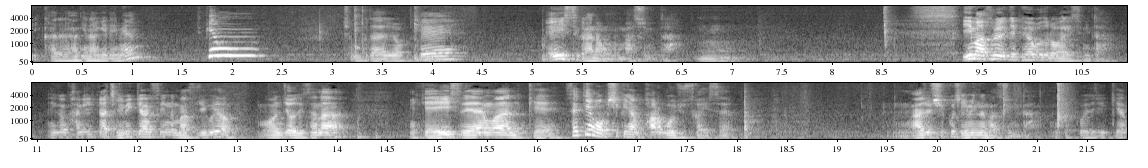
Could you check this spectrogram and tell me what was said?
이 카드를 확인하게 되면 뿅 전부 다 이렇게 에이스가 나오는 마술입니다. 이 마술을 이제 배워보도록 하겠습니다. 이건 관객과 재밌게 할 수 있는 마술이고요. 뭐 언제 어디서나 이렇게 에이스 내양만 이렇게 세팅 없이 그냥 바로 보여줄 수가 있어요. 음, 아주 쉽고 재밌는 마술입니다. 이렇게 보여드릴게요.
